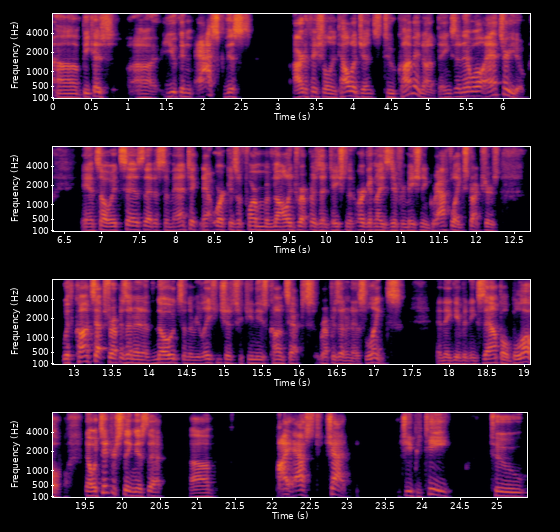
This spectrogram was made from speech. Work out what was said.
uh, because uh, you can ask this artificial intelligence to comment on things and it will answer you. And so it says that a semantic network is a form of knowledge representation that organizes information in graph-like structures with concepts represented as nodes and the relationships between these concepts represented as links. And they give an example below. Now, what's interesting is that uh, I asked Chat GPT to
